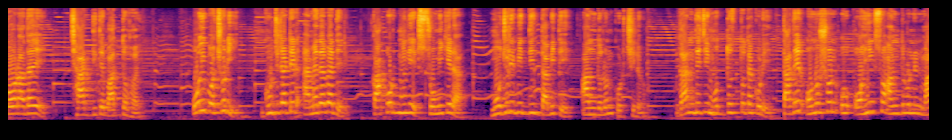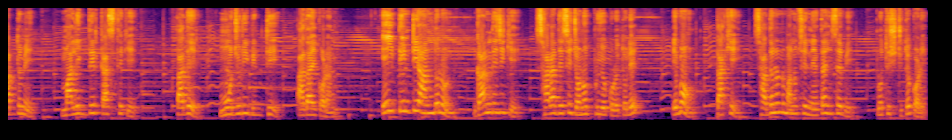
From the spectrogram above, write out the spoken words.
কর আদায়ে ছাড় দিতে বাধ্য হয়। ওই বছরই গুজরাটের আহমেদাবাদের কাপড় মিলের শ্রমিকেরা মজুরি বৃদ্ধির দাবিতে আন্দোলন করছিল। গান্ধীজি মধ্যস্থতা করে তাদের অনশন ও অহিংস আন্দোলনের মাধ্যমে মালিকদের কাছ থেকে তাদের মজুরি বৃদ্ধি আদায় করান। এই তিনটি আন্দোলন গান্ধীজিকে সারা দেশে জনপ্রিয় করে তোলে এবং তাকে সাধারণ মানুষের নেতা হিসেবে প্রতিষ্ঠিত করে।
